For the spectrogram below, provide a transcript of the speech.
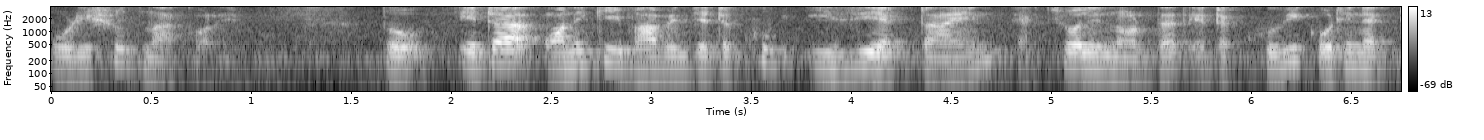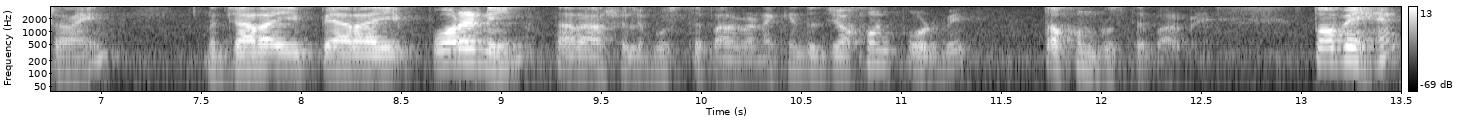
পরিশোধ না করে। তো এটা অনেকেই ভাবেন যে এটা খুব ইজি একটা আইন অ্যাকচুয়ালি নট দ্যাট এটা খুবই কঠিন একটা আইন। যারা এই প্যারায় পড়েনি, তারা আসলে বুঝতে পারবে না, কিন্তু যখন পড়বে, তখন বুঝতে পারবে। তবে হ্যাঁ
